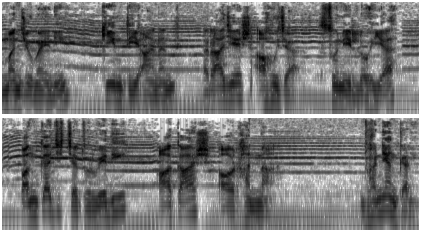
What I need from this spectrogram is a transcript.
मंजू मैनी, कीमती आनंद, राजेश आहूजा, सुनील लोहिया, पंकज चतुर्वेदी, आकाश और हन्ना। ध्वन्यांकन,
